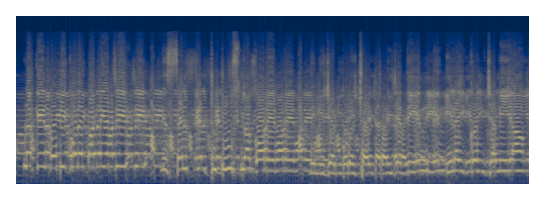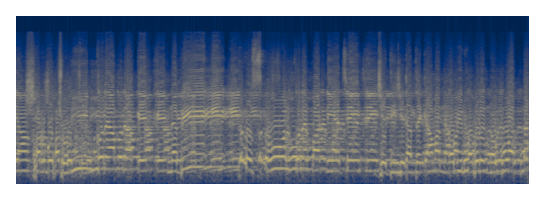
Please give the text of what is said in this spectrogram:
আপনাকে নবী করে পাঠিয়েছি। আপনি সেলফ ইন্ট্রোডিউস না করেন। আপনি নিজের পরিচয়টা নিজে দিন। ইলাইকুম জামিয়া। সর্বজনীন করে আপনাকে নবী, রাসূল করে পাঠিয়েছি। যে দিনটা থেকে আমার নবীর উপরে নবুয়তটা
